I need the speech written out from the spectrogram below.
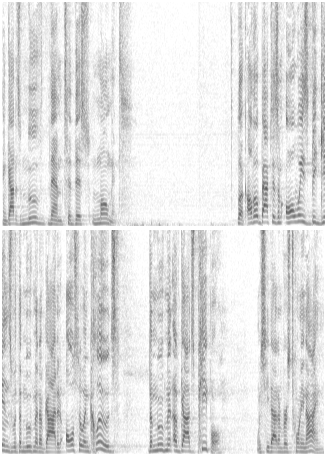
And God has moved them to this moment. Look, although baptism always begins with the movement of God, it also includes the movement of God's people. We see that in verse 29,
